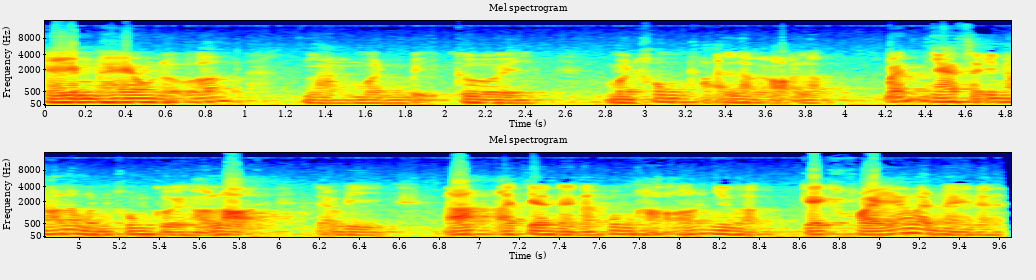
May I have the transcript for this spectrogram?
Kèm theo nữa là mình bị cười, mình không phải là gọi là bác nha sĩ nói là mình không cười hở lợi tại vì đó ở trên này nó không hở nhưng mà cái khóe bên này nè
